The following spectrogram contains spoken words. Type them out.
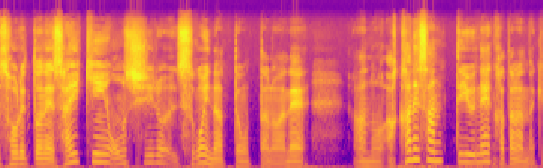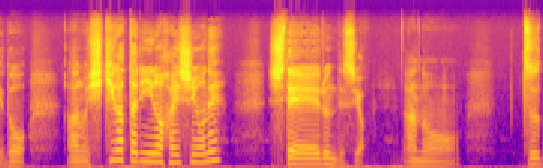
それとね、最近面白い、すごいなって思ったのはね、あの、あかねさんっていうね、方なんだけど、あの、弾き語りの配信をね、してるんですよ。あの、ず、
